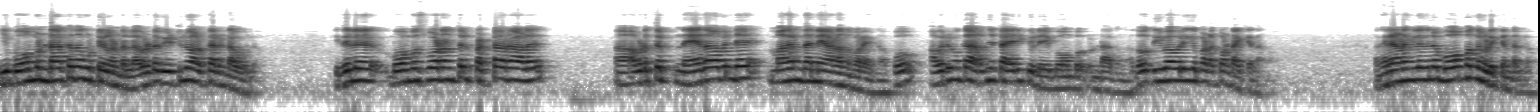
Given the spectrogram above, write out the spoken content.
ഈ ബോംബ് ഉണ്ടാക്കുന്ന കുട്ടികളുണ്ടല്ലോ അവരുടെ വീട്ടിലും ആൾക്കാരുണ്ടാവുമല്ലോ. ഇതിൽ ബോംബ് സ്ഫോടനത്തിൽ പെട്ട ഒരാൾ അവിടുത്തെ നേതാവിന്റെ മകൻ തന്നെയാണെന്ന് പറയുന്നു. അപ്പോൾ അവരുമൊക്കെ അറിഞ്ഞിട്ടായിരിക്കില്ലേ ഈ ബോംബ് ഉണ്ടാക്കുന്നത്? അതോ ദീപാവലിക്ക് പടക്കം ഉണ്ടാക്കിയതാണോ? അങ്ങനെയാണെങ്കിൽ ഇതിനെ ബോംബെന്ന് വിളിക്കണ്ടല്ലോ.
